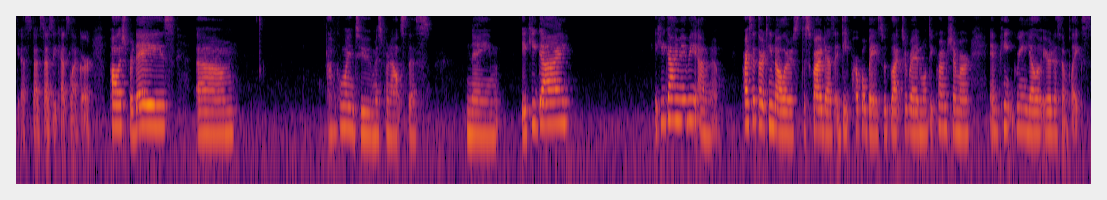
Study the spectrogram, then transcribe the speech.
yes, that's Sassy Cats Lacquer. Polish for days. Um, I'm going to mispronounce this name. Ikigai Ikigai maybe? I don't know. Price at $13, described as a deep purple base with black to red multi-chrome shimmer and pink, green, yellow iridescent flakes.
